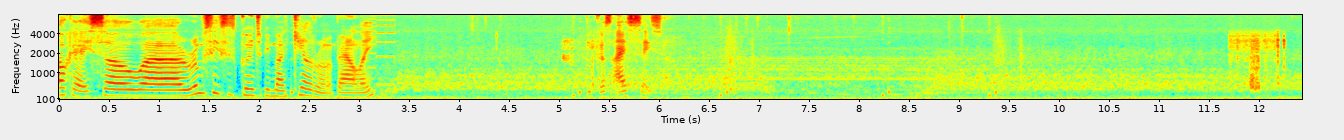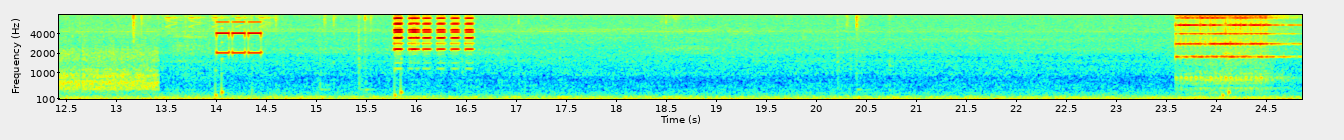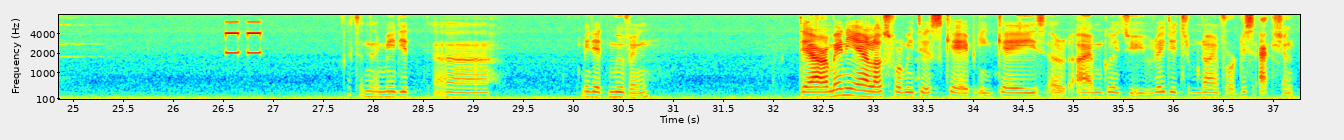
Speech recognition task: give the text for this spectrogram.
Okay, so uh, room 6 is going to be my kill room apparently. Because I say so. That's an immediate immediate moving. There are many airlocks for me to escape in case uh, I'm going to radiate room 9 for this action.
